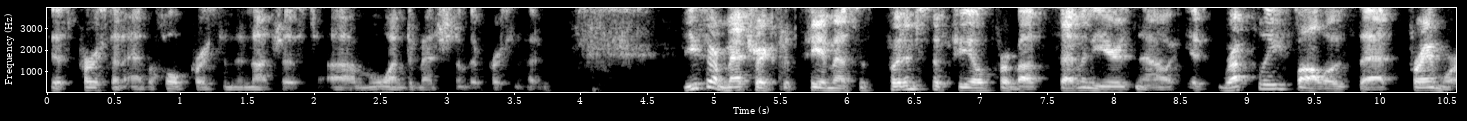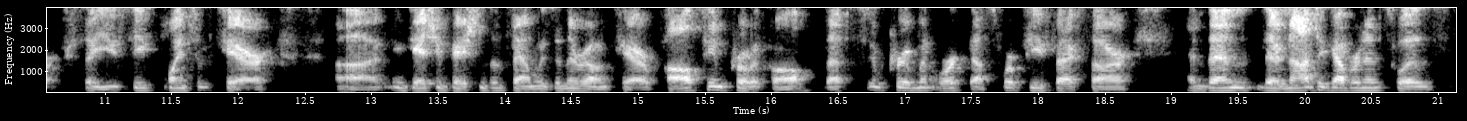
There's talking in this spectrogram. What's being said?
this person as a whole person and not just um, one dimension of their personhood. These are metrics that CMS has put into the field for about seven years now. It roughly follows that framework. So you see point of care, uh, engaging patients and families in their own care, policy and protocol, that's improvement work, that's where PFACs are. And then their nod to governance was,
